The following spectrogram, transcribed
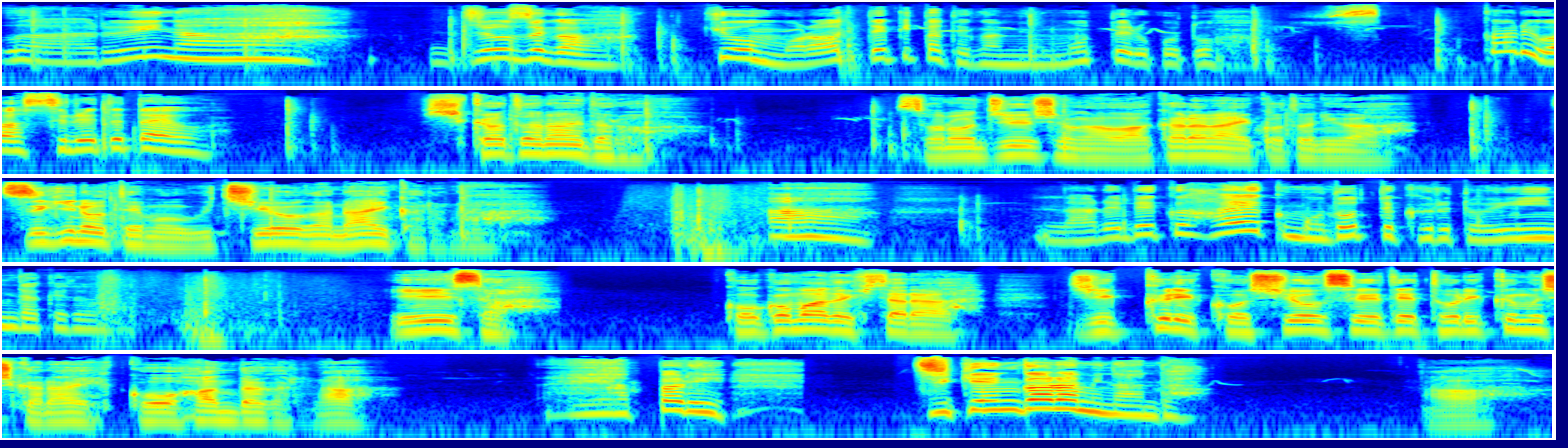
悪いな。ジョゼが今日もらってきた手紙を持ってることすっかり忘れてたよ。仕方ないだろ。うその住所がわからないことには次の手も打ちようがないからな。ああなるべく早く戻ってくるといいんだけど。いいさ。ここまで来たらじっくり腰を据えて取り組むしかない後半だからな。やっぱり事件絡みなんだ。ああ。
